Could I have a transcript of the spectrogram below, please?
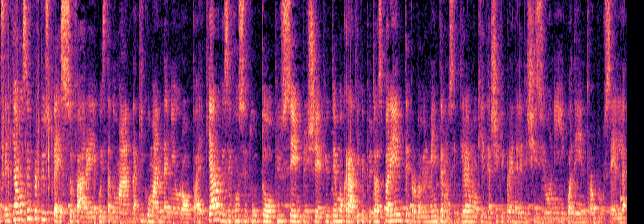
Sentiamo sempre più spesso fare questa domanda, chi comanda in Europa? È chiaro che se fosse tutto più semplice, più democratico e più trasparente probabilmente non sentiremmo chiederci chi prende le decisioni qua dentro a Bruxelles.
